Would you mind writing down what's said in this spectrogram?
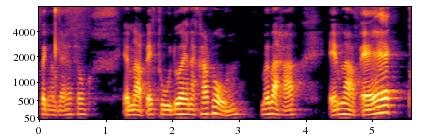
เป็นกำลังใจให้กับช่อง M Lab X2 ด้วยนะครับผม บ๊ายบายครับ M Lab X2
